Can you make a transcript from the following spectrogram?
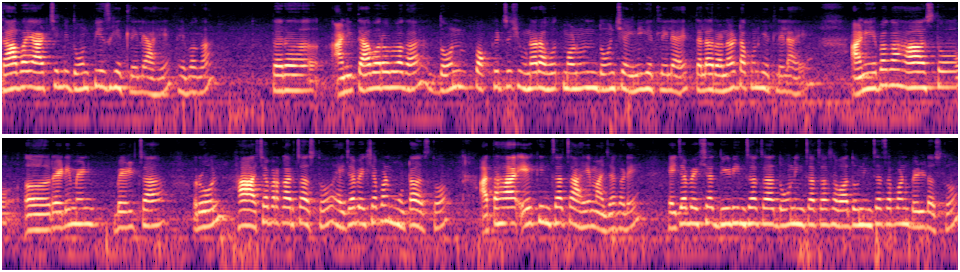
दहा बाय आठचे मी दोन पीस घेतलेले आहेत. हे बघा. तर आणि त्याबरोबर बघा दोन पॉकेटचे शिवणार आहोत म्हणून दोन चैनी घेतलेल्या आहेत. त्याला रनर टाकून घेतलेला आहे. आणि हे बघा हा असतो रेडीमेड बेल्टचा रोल हा अशा प्रकारचा असतो. ह्याच्यापेक्षा पण मोठा असतो. आता हा एक इंचाचा आहे माझ्याकडे. ह्याच्यापेक्षा दीड इंचाचा दोन इंचाचा सव्वा दोन इंचाचा पण बेल्ट असतो.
